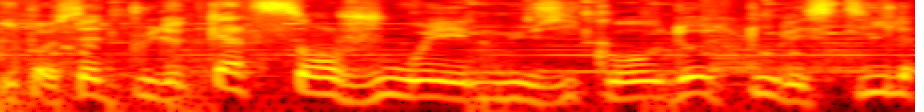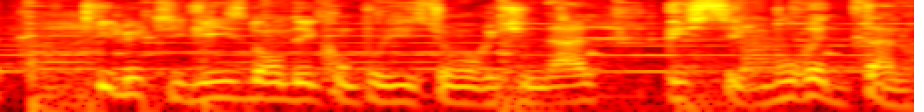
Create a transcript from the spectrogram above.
Il possède plus de 400 jouets musicaux de tous les styles qu'il utilise dans des compositions originales et c'est bourré de talent.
